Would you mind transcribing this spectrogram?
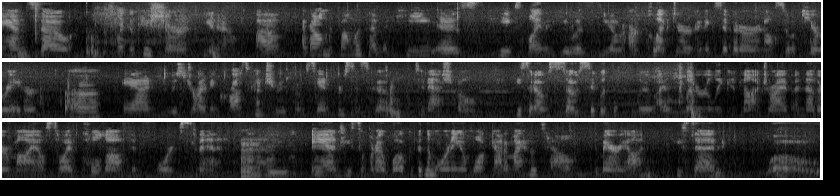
And so, it's like, okay, sure, you know. Um, I got on the phone with him, and he is, he explained that he was, you know, an art collector, an exhibitor, and also a curator Uh huh. and he was driving cross country from San Francisco to Nashville. He said, I was so sick with the flu, I literally could not drive another mile, so I pulled off in Fort Smith. Hmm. And he said, when I woke up in the morning and walked out of my hotel, the Marriott, he said, Whoa,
